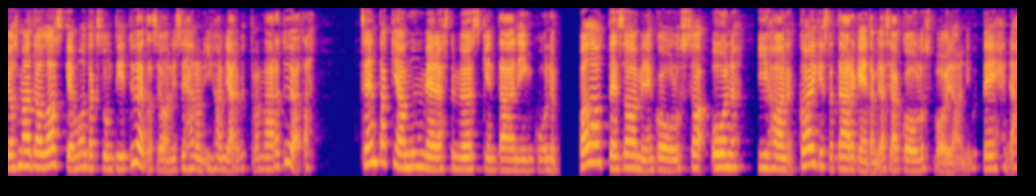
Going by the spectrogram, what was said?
Jos mä aletaan laskea montaksi tuntia työtä se on, niin sehän on ihan järkyttävä määrä työtä. Sen takia mun mielestä myöskin tämä niin kuin palautteen saaminen koulussa on ihan kaikista tärkeintä, mitä siellä koulussa voidaan niin kuin tehdä.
